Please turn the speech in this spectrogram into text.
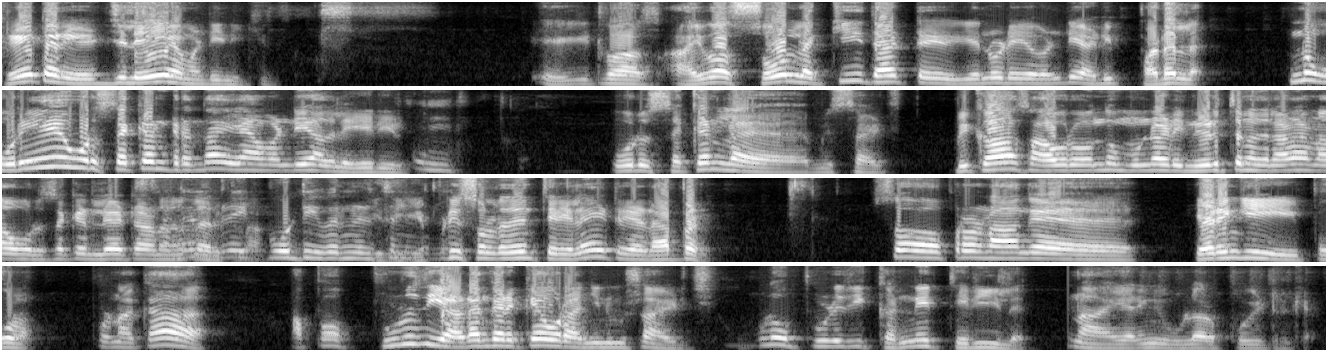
கிரேட்டர் எட்ஜிலேயே என் வண்டி நிற்கிது it was I was so lucky that என்னுடைய வண்டி அடிப்படலை இன்னும் ஒரே ஒரு செகண்ட் இருந்தால் என் வண்டியும் அதில் ஏறி இருக்கும். ஒரு செகண்டில் மிஸ் ஆயிடுச்சு. பிகாஸ் அவர் வந்து முன்னாடி நிறுத்தினதுனால நான் ஒரு செகண்ட் லேட் ஆனதுனால நிறுத்தினது. எப்படி சொல்கிறதுன்னு தெரியல. இட் ஹேட் ஹேப்பன் ஸோ அப்புறம் நாங்கள் இறங்கி போனோம். போனாக்கா அப்போ புழுதி அடங்கறக்கே ஒரு அஞ்சு நிமிஷம் ஆயிடுச்சு. இவ்வளோ புழுதி கண்ணே தெரியல. நான் இறங்கி உள்ளார போயிட்டுருக்கேன்.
